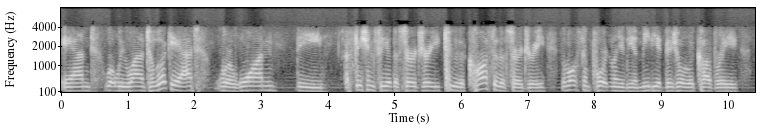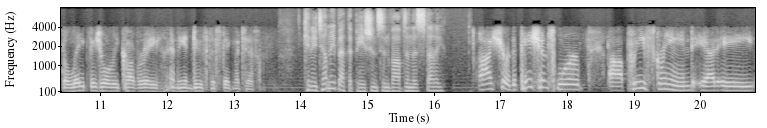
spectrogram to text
And what we wanted to look at were one, the efficiency of the surgery, two, the cost of the surgery, but most importantly, the immediate visual recovery, the late visual recovery, and the induced astigmatism. Can you tell me about the patients involved in this study? Uh, sure. The patients were uh, pre screened at a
